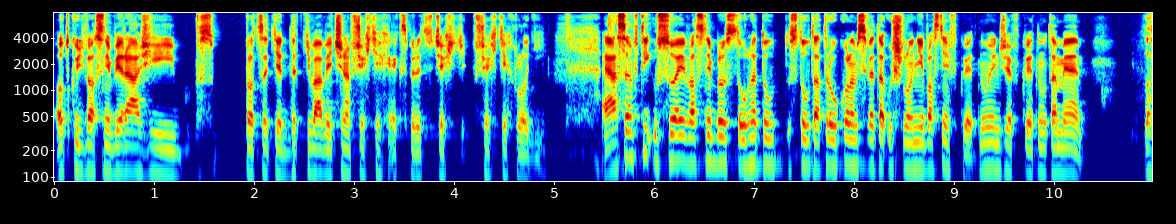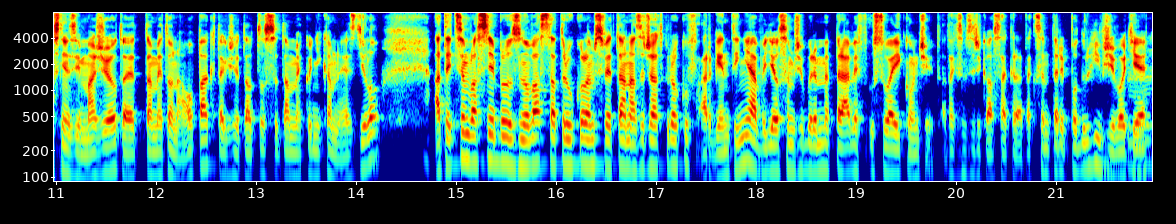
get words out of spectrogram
odkud vlastně vyráží v podstatě drtivá většina všech těch expedic, těch, všech těch lodí. A já jsem v té Ushuaii vlastně byl s, touhletou, s tou Tatrou kolem světa už loni vlastně v květnu, jenže v květnu tam je vlastně zima, že jo, to je, tam je to naopak, takže to, to se tam jako nikam nejezdilo. A teď jsem vlastně byl znova s Tatrou kolem světa na začátku roku v Argentině a viděl jsem, že budeme právě v Ushuaí končit. A tak jsem si říkal, sakra, tak jsem tady po druhý v životě. Mm.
